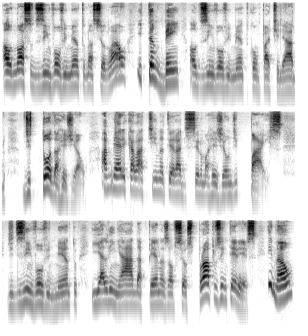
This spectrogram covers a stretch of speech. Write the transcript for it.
ao nosso desenvolvimento nacional e também ao desenvolvimento compartilhado de toda a região. A América Latina terá de ser uma região de paz, de desenvolvimento e alinhada apenas aos seus próprios interesses e não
